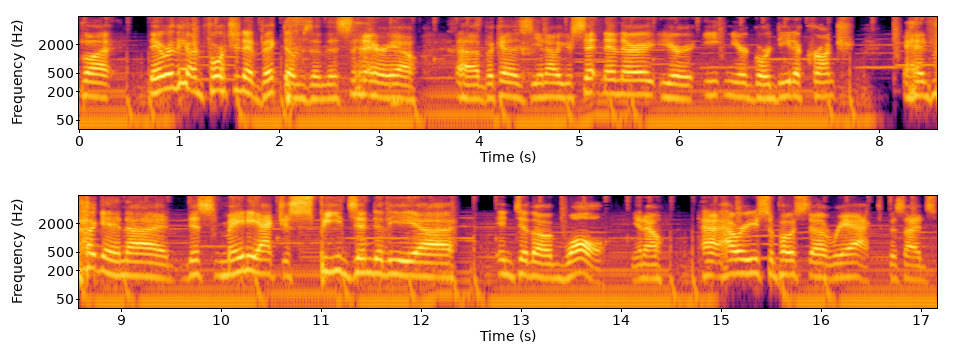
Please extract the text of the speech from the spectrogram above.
but they were the unfortunate victims in this scenario uh, because you know you're sitting in there, you're eating your gordita crunch, and fucking uh, this maniac just speeds into the uh, into the wall. You know, how, how are you supposed to react besides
